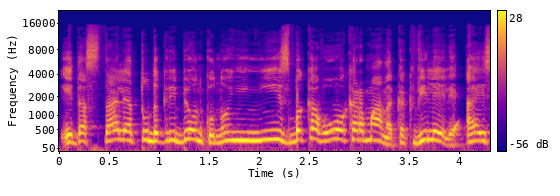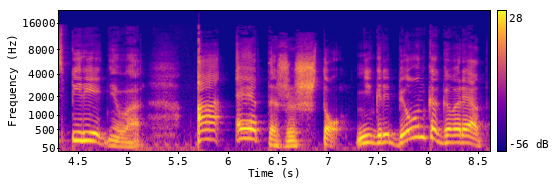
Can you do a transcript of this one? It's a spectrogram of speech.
и достали оттуда гребенку, но не из бокового кармана, как велели, а из переднего. А это же что? Не гребенка, говорят?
